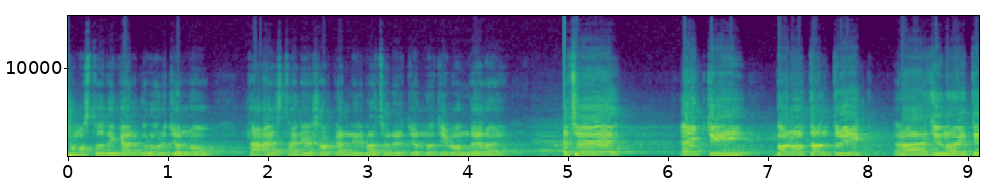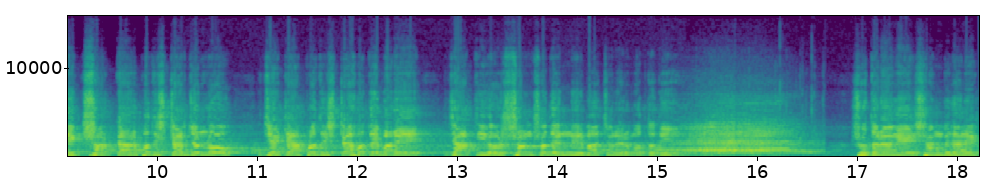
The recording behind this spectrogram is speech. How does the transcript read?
সমস্ত অধিকারগুলোর জন্য। তারা স্থানীয় সরকার নির্বাচনের জন্য জীবন দেয় একটি গণতান্ত্রিক, রাজনৈতিক সরকার প্রতিষ্ঠার জন্য যেটা প্রতিষ্ঠা হতে পারে জাতীয় সংসদের নির্বাচনের মধ্য দিয়ে। সুতরাং এই সাংবিধানিক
